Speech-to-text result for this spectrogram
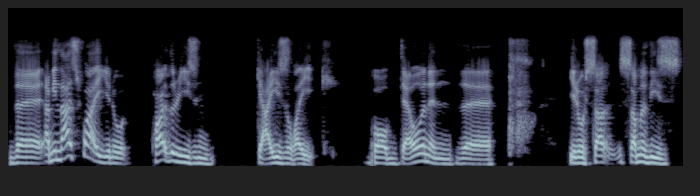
the I mean that's why you know part of the reason guys like Bob Dylan and the you know so, some of these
